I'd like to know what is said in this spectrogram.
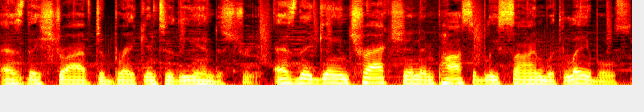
as they strive to break into the industry. As they gain traction and possibly sign with labels,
